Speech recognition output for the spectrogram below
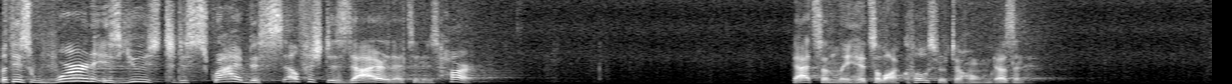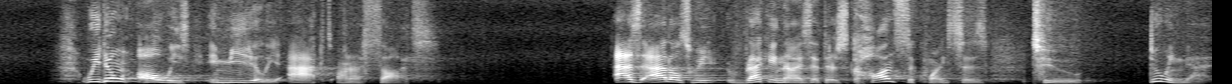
but this word is used to describe this selfish desire that's in his heart. That suddenly hits a lot closer to home, doesn't it? We don't always immediately act on our thoughts. As adults, we recognize that there's consequences to doing that.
